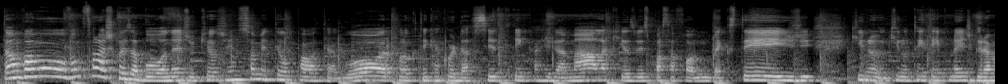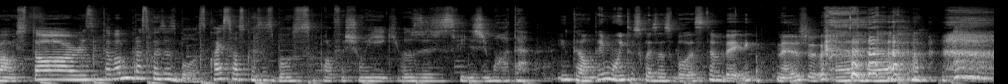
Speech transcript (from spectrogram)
Então vamos, vamos falar de coisa boa, né, Ju? Que a gente só meteu o pau até agora, falou que tem que acordar cedo, que tem que carregar mala, que às vezes passa fome no backstage, que não, que não tem tempo nem de gravar um stories. Então vamos para as coisas boas. Quais são as coisas boas do São Paulo Fashion Week, os desfiles de moda? Então, tem muitas coisas boas também, né, Ju? Uhum.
